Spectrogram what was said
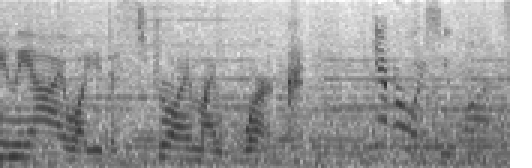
me in the eye while you destroy my work. Give her what she wants.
